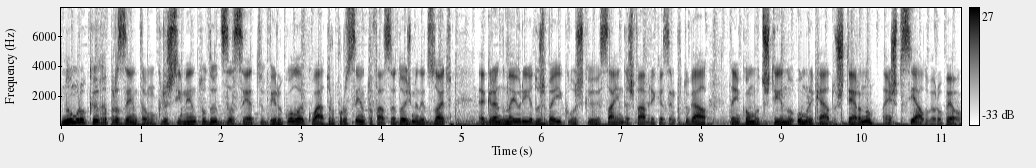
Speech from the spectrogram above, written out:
número que representa um crescimento de 17,4% face a 2018. A grande maioria dos veículos que saem das fábricas em Portugal tem como destino o mercado externo, em especial o europeu.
